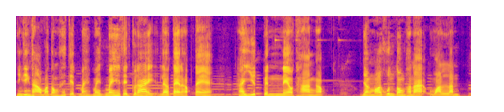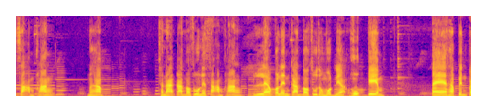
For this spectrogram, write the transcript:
จริงๆถามว่าต้องให้เสร็จไหมไม่ไม่ให้เสร็จก็ได้ แล้วแต่นะครับแต่ให้ยึดเป็นแนวทางครับ อย่างน้อยคุณต้องชนะวันละสามครั้งนะครับ ชนะการต่อสู้เนี่ยสามครั้ง แล้วก็เล่นการต่อสู้ทั้งหมดเนี่ยหกเกม แต่ถ้าเป็นไป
